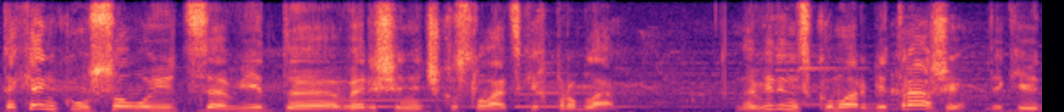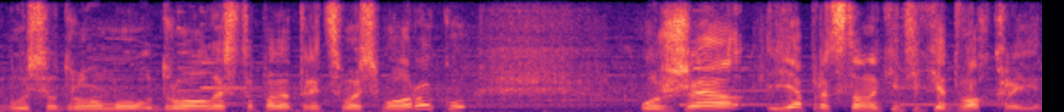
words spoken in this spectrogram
тихенько усовуються від е, вирішення чехословацьких проблем. На Віденському арбітражі, який відбувся 2, 2 листопада 1938 року, вже є представники тільки двох країн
